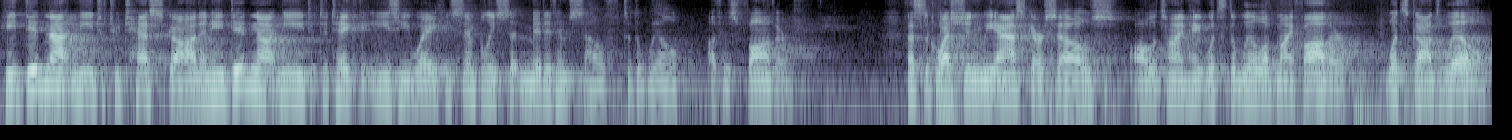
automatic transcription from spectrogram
He did not need to test God, and he did not need to take the easy way. He simply submitted himself to the will of his Father. That's the question we ask ourselves all the time. Hey, what's the will of my Father? What's God's will?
